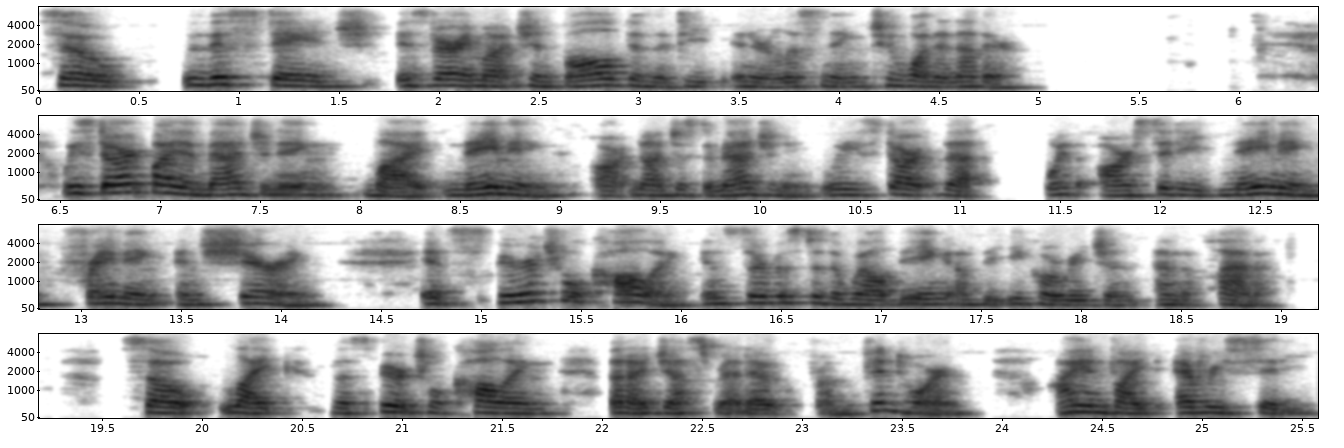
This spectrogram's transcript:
So this stage is very much involved in the deep inner listening to one another. We start by imagining, by naming, or not just imagining, we start that with our city naming, framing, and sharing its spiritual calling in service to the well being of the ecoregion and the planet. So, like the spiritual calling that I just read out from Findhorn, I invite every city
